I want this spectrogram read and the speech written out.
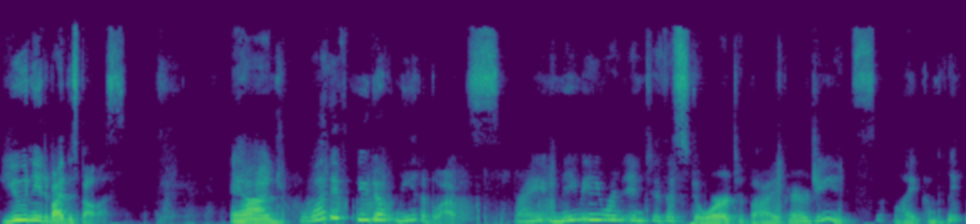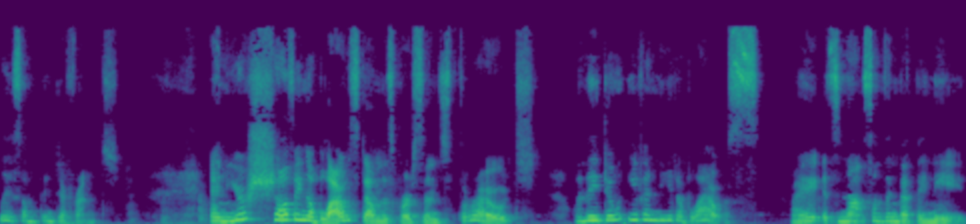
You need to buy this blouse. And what if you don't need a blouse, right? Maybe you went into the store to buy a pair of jeans, like completely something different and you're shoving a blouse down this person's throat when they don't even need a blouse, right? It's not something that they need.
